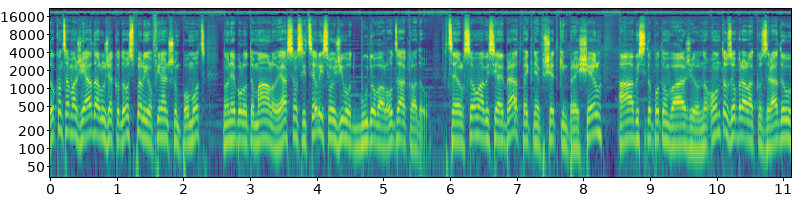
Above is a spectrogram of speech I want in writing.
Dokonca ma žiadal už ako dospelý o finančnú pomoc, no nebolo to málo. Ja som si celý svoj život budoval od základov. Chcel som, aby si aj brat pekne všetkým prešiel a aby si to potom vážil. No on to zobral ako zradu,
